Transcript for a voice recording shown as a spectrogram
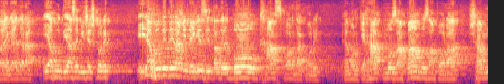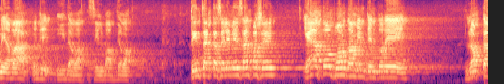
জায়গায় যারা ইয়াহুদি আছে, বিশেষ করে ইয়াহুদিদের আমি দেখেছি, তাদের বউ খাস পর্দা করে। এমনকি হাত মোজা, পা মোজা পরা, সামনে আবার ওই যে ই দেওয়া সিলবাব দেওয়া। তিন চারটা ছেলে মেয়ে চারপাশে। এত পর্দা মেনটেন করে লোকটা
